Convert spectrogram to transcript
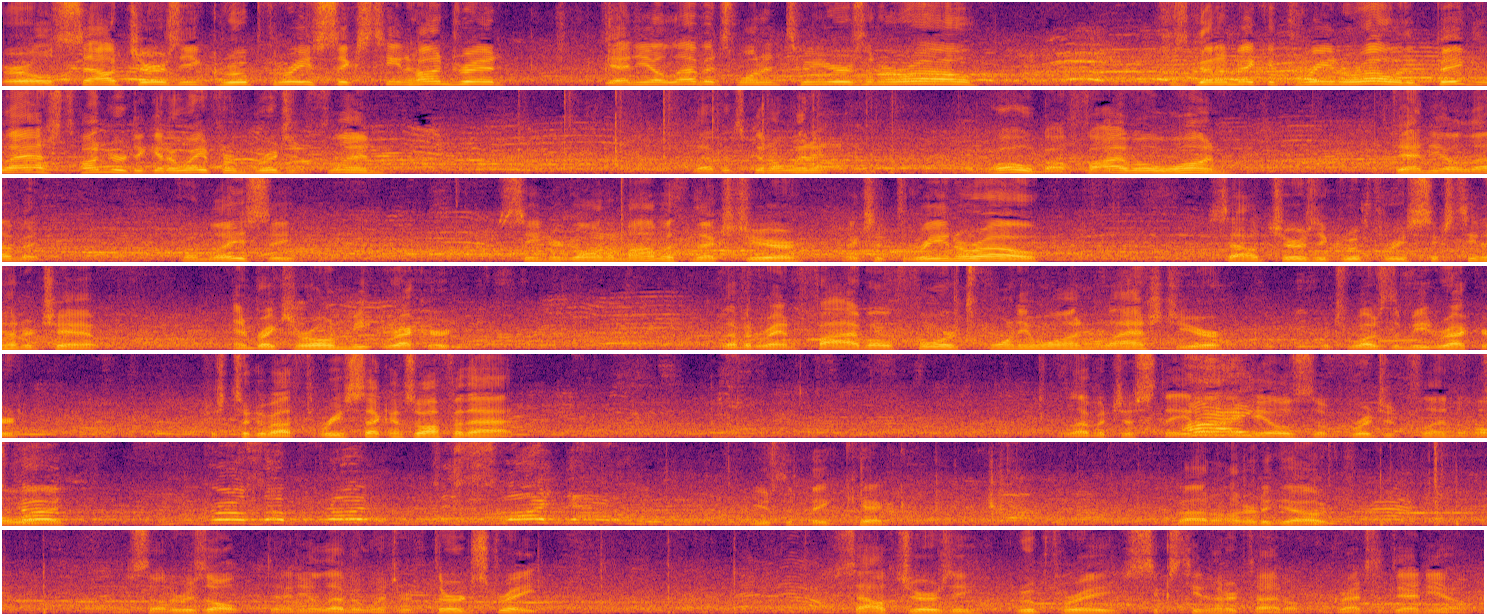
Girls South Jersey Group 3 1600. Danielle Leavitt's won it two years in a row. She's going to make it three in a row with a big last 100 to get away from Bridget Flynn. Leavitt's going to win it. Oh, about 501. Danielle Leavitt from Lacey. Senior going to Monmouth next year. Makes it three in a row. South Jersey Group 3 1600 champ and breaks her own meet record. Leavitt ran 504.21 last year, which was the meet record. Just took about three seconds off of that. Leavitt just stayed All on right. the heels of Bridget Flynn the whole way. And you girls up front, just slide down a little bit. Used a big kick. About 100 to go. You saw the result. Danielle Leavitt wins her third straight South Jersey Group 3 1600 title. Congrats to Danielle.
